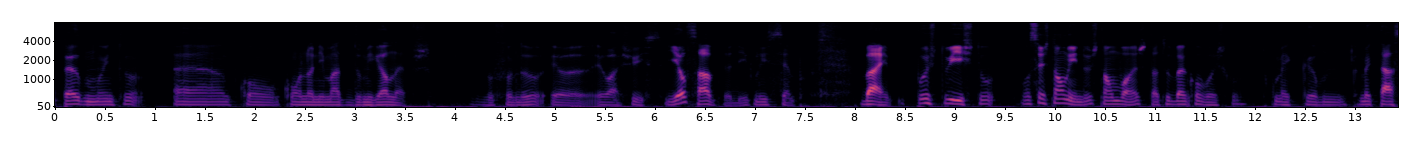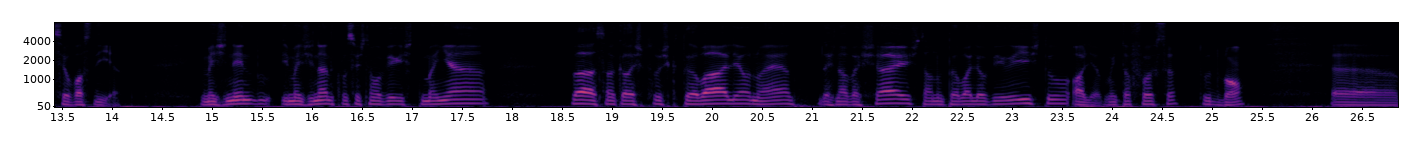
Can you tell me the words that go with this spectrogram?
perde muito ah, com, com o anonimato do Miguel Neves. No fundo, eu, eu acho isso. E ele sabe, eu digo-lhe isso sempre. Bem, posto isto, vocês estão lindos, estão bons, está tudo bem convosco. Como é que, como é que está a ser o vosso dia? Imaginando, imaginando que vocês estão a ouvir isto de manhã, são aquelas pessoas que trabalham, não é? Das 9 às 6, estão no trabalho a ouvir isto. Olha, muita força, tudo bom. Ah,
